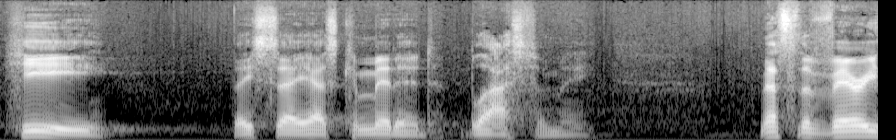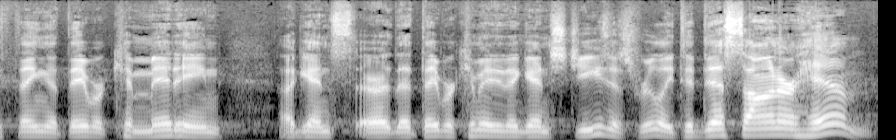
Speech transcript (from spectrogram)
he, they say, has committed blasphemy. That's the very thing that they were committing against, or that they were committing against Jesus, really, to dishonor him,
